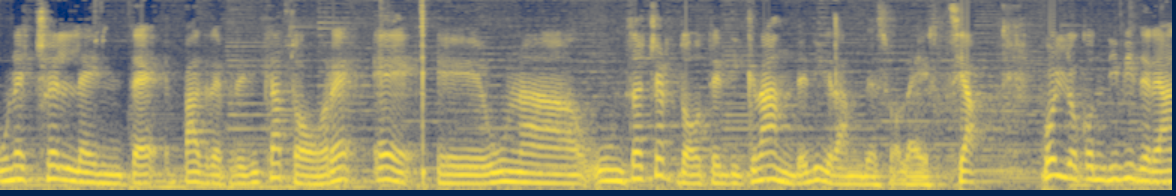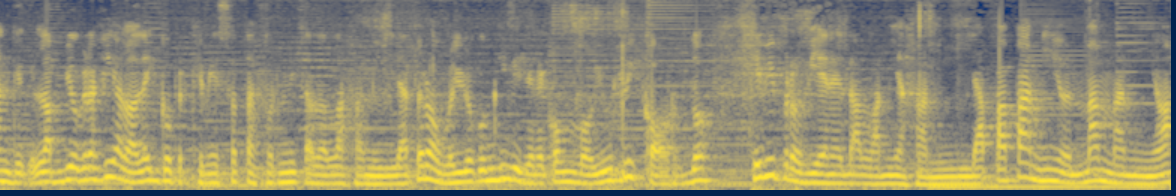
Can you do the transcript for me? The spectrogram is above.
un eccellente padre predicatore e eh, una, un sacerdote di grande, di grande solerzia. Voglio condividere anche la biografia, la leggo perché mi è stata fornita dalla famiglia, però voglio condividere con voi un ricordo che mi proviene dalla mia famiglia. Papà mio e mamma mia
